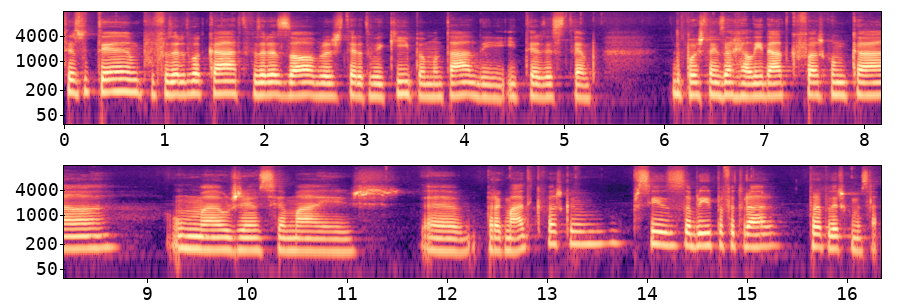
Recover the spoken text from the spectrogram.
teres o tempo, fazer a tua carta, fazer as obras, ter a tua equipa montada e, e ter esse tempo. Depois tens a realidade que faz com que há uma urgência mais uh, pragmática, acho que precisas abrir para faturar para poderes começar.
